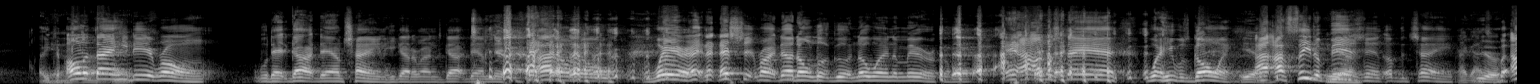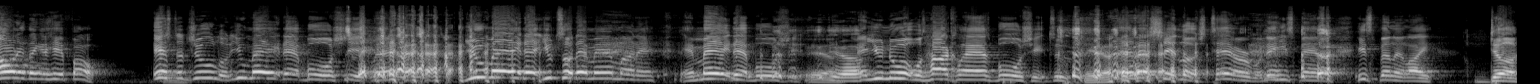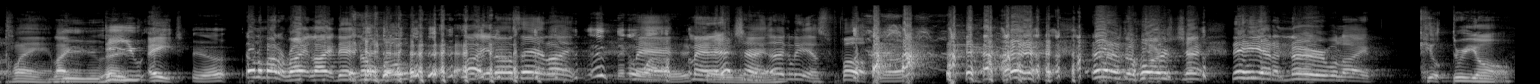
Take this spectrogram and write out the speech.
Only thing he did wrong with that goddamn chain he got around his goddamn neck. I don't know where that, that shit right there don't look good nowhere in America, man. And I understand where he was going. Yeah. I, I see the vision of the chain. I got Yeah. you. But I don't even think it's his fault. It's the jeweler. You made that bullshit, man. you made that. You took that man money and made that bullshit. Yeah. And you knew it was high class bullshit too. Yeah. Man, that shit looks terrible. Then he's spelling. He's spelling like the clan, like D-U-H. D U H. Yeah. Don't nobody write like that no more. Like, you know what I'm saying? Like, nigga man, wild. man, that chain ugly as fuck, bro. that is the worst chain. Then he had a nerve with like, killed three on.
